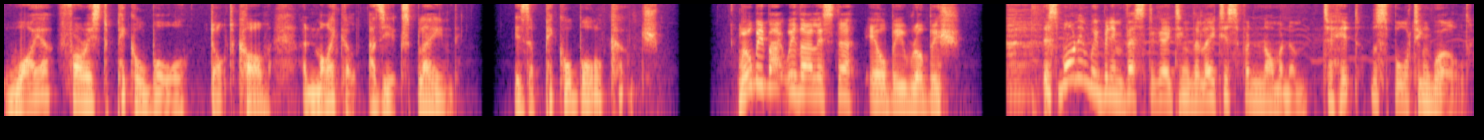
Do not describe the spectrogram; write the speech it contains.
wireforestpickleball.com. And Michael, as he explained, is a pickleball coach. We'll be back with Alistair. It'll be rubbish. This morning we've been investigating the latest phenomenon to hit the sporting world.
